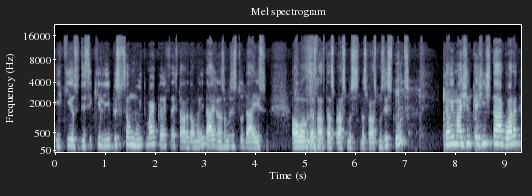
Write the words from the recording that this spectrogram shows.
e que os desequilíbrios são muito marcantes na história da humanidade. Nós vamos estudar isso ao longo das, das próximos, dos próximos estudos. Então, imagino que a gente está agora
